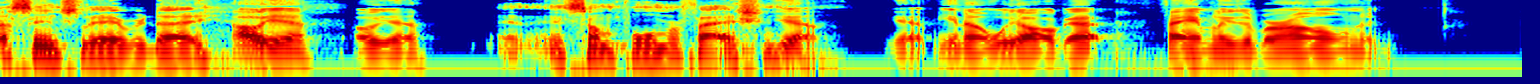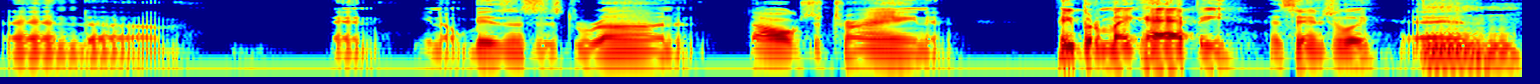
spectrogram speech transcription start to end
essentially every day Oh yeah. Oh yeah. in, in some form or fashion. Yeah. Yeah. You know, we all got families of our own, and and um and you know businesses to run, and dogs to train, and people to make happy, essentially, and. Mhm.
